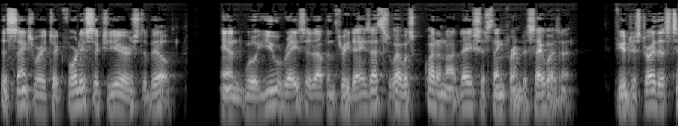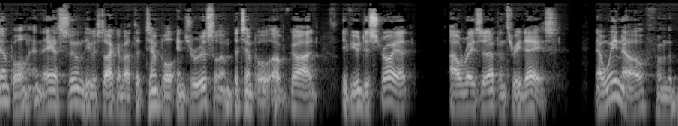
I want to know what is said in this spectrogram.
This sanctuary took 46 years to build. And will you raise it up in three days? That's, that was quite an audacious thing for him to say, wasn't it? If you destroy this temple, and they assumed he was talking about the temple in Jerusalem, the temple of God, if you destroy it, I'll raise it up in three days. Now we know from the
